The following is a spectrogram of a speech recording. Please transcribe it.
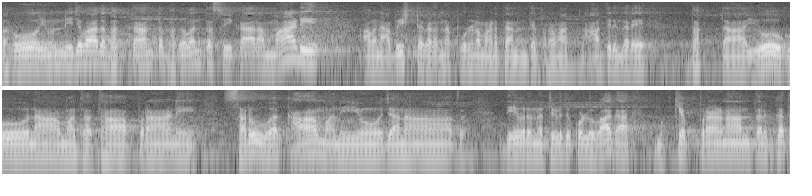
ಭಗವೋ, ಇವನು ನಿಜವಾದ ಭಕ್ತ ಅಂತ ಭಗವಂತ ಸ್ವೀಕಾರ ಮಾಡಿ ಅವನ ಅಭೀಷ್ಟಗಳನ್ನು ಪೂರ್ಣ ಮಾಡ್ತಾನಂತೆ ಪರಮಾತ್ಮ. ಆದ್ದರಿಂದಲೇ ಭಕ್ತ ಯೋಗೋ ನಾಮ ತಥಾ ಪ್ರಾಣಿ ಸರ್ವ ಕಾಮ ದೇವರನ್ನು ತಿಳಿದುಕೊಳ್ಳುವಾಗ ಮುಖ್ಯ ಪ್ರಾಣಾಂತರ್ಗತ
